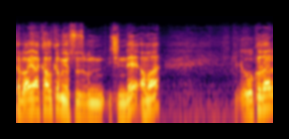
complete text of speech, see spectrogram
Tabi ayağa kalkamıyorsunuz bunun içinde ama o kadar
